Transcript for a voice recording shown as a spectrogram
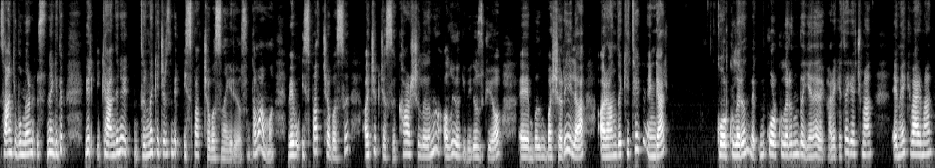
sanki bunların üstüne gidip bir kendini tırnak içerisinde bir ispat çabasına giriyorsun tamam mı? Ve bu ispat çabası açıkçası karşılığını alıyor gibi gözüküyor. Ee, başarıyla arandaki tek engel korkuların ve bu korkularını da yenerek harekete geçmen, emek vermen,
